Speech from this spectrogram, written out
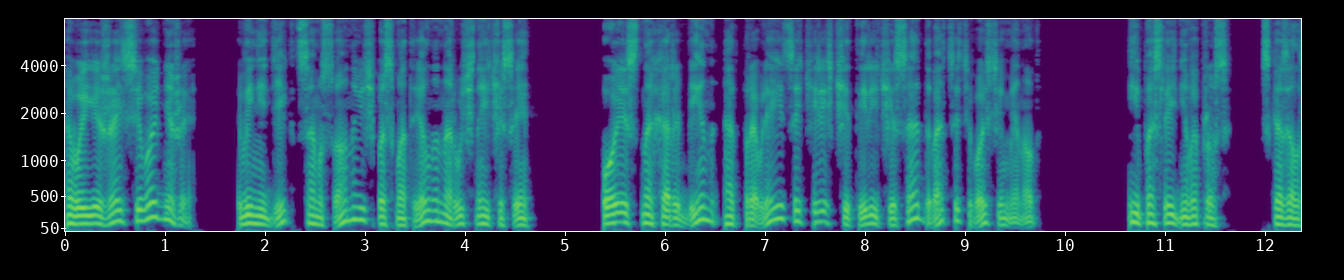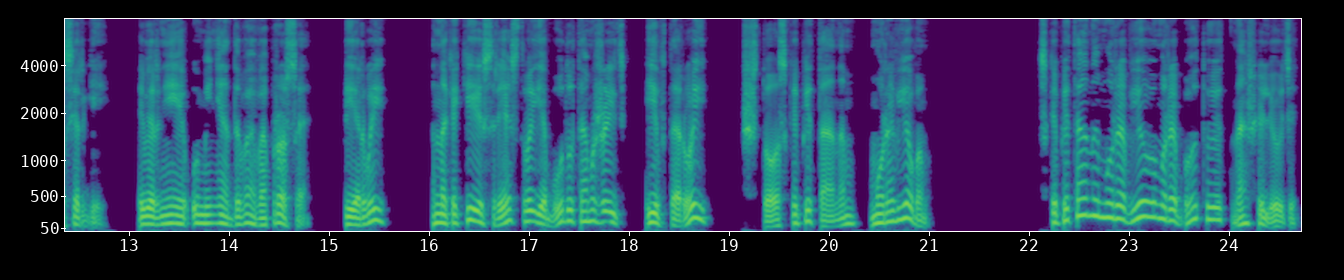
Выезжать сегодня же? Венедикт Самсонович посмотрел на наручные часы. Поезд на Харбин отправляется через 4 часа 28 минут. «И последний вопрос», — сказал Сергей. «Вернее, у меня два вопроса. Первый — на какие средства я буду там жить? И второй — что с капитаном Муравьевым?» «С капитаном Муравьевым работают наши люди.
